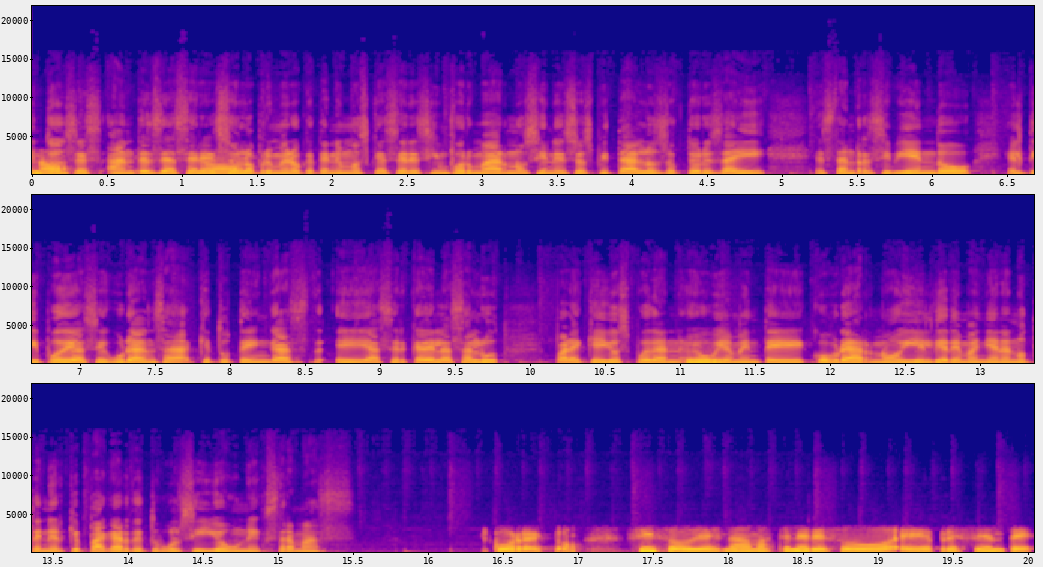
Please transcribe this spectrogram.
Entonces, antes de hacer eso, lo primero que tenemos que hacer es informarnos si en ese hospital los doctores de ahí están recibiendo el tipo de aseguranza que tú tengas eh, acerca de la salud para que ellos puedan, obviamente, cobrar, ¿no? Y el día de mañana no tener que pagar de tu bolsillo un extra más. Correcto. Sí, so es nada más tener eso eh, presente.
